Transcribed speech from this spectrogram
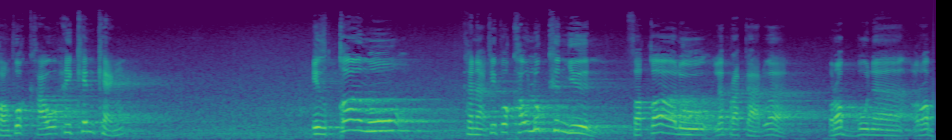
ของพวกเขาให้เข้มแข็งอิสกามูขณะที่พวกเขาลุกขึ้นยืนฟะกาลูและประกาศว่ารับบุนารับ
